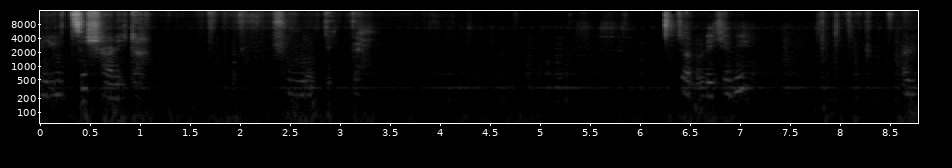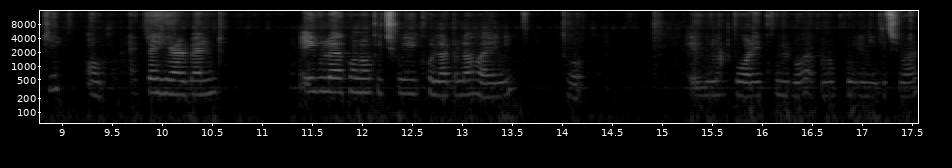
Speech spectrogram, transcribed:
এই হচ্ছে শাড়িটা। সুন্দর দেখতে। চলো, রেখে দিই। আর কি? ও। একটা হেয়ার ব্যান্ড এইগুলো এখনও কিছুই খোলা টোলা হয়নি, তো এগুলো পরে খুলবো, এখনও খুলিনি কিছু আর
